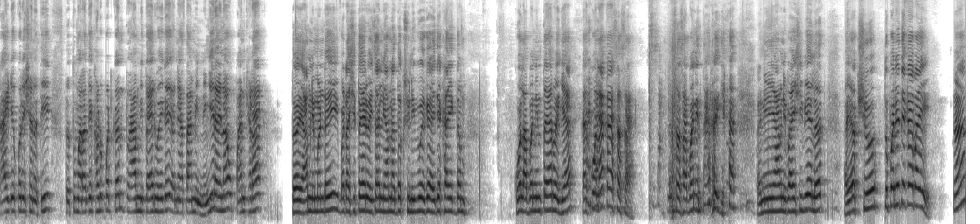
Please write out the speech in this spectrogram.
काय डेकोरेशन होती तर तुम्हाला देखाडू पटकन. तर आम्ही तयार होई गई आणि आता आम्ही निंगी राहणार पानखेडा. तर आमनी मंडळी बटाशी तयार व्हायची चालली. आमना दक्षिणी वगैरे गाय. देखा एकदम कोला बनीन तयार होई घ्या काय कोला का असा? ससा तयार होई घ्या. आणि आमनी बाईशी बेलत. अय अक्षू तू पण येते का बाई? हं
